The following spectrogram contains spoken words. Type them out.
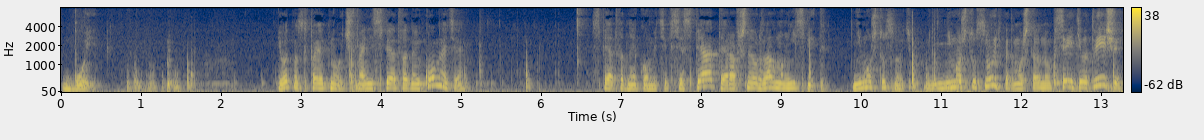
бой. И вот наступает ночь. Они спят в одной комнате, спят в одной комнате, все спят, и Равшнеур Залман не спит, не может уснуть. Не может уснуть, потому что ну, все эти вот вещи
